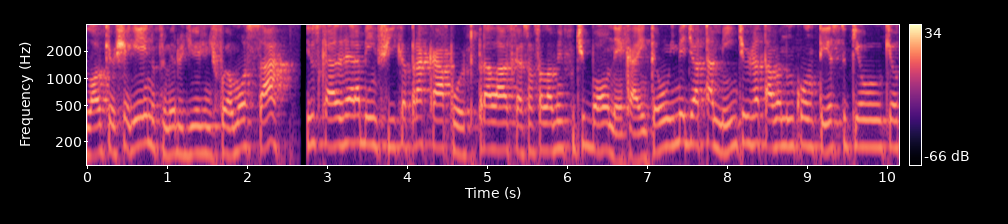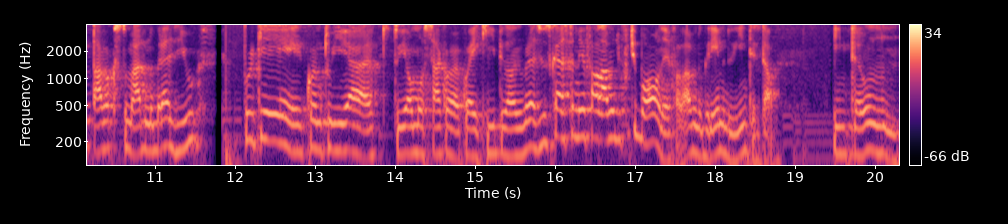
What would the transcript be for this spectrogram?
logo que eu cheguei, no primeiro dia a gente foi almoçar e os caras era Benfica pra cá, Porto pra lá, os caras só falavam em futebol, né, cara? Então imediatamente eu já tava num contexto que eu, que eu tava acostumado no Brasil, porque quando tu ia, tu ia almoçar com a, com a equipe lá no Brasil, os caras também falavam de futebol, né? Falavam do Grêmio, do Inter e tal. Então,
